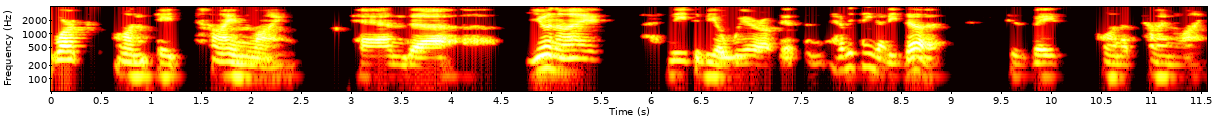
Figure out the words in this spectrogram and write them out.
works on a timeline. And uh, you and I need to be aware of this. And everything that he does is based on a timeline.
